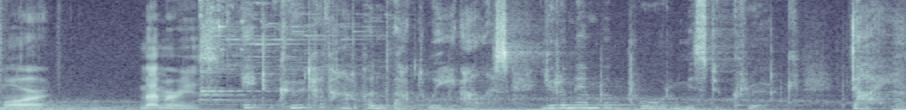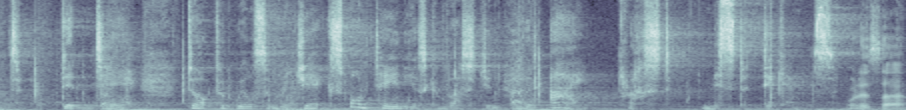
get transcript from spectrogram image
More memories. It could have happened that way, Alice. You remember poor Mr. Krook died, didn't he? Dr. Wilson rejects spontaneous combustion, but I trust Mr. Dickens. What is that?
